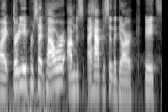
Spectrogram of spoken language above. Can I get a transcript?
right, 38% power. I'm just, I have to sit in the dark. It's,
